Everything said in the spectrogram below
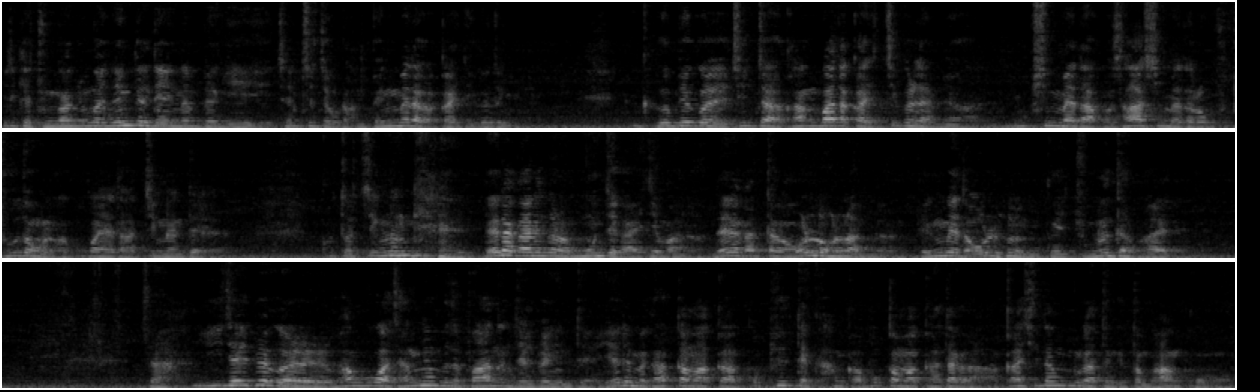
이렇게 중간중간 연결되어 있는 벽이 전체적으로 한 100m 가까이 되거든요. 그 벽을 진짜 강바닥까지 찍으려면 60m하고 40m로 두 동을 갖고 가야 다 찍는데 그것도 찍는 게 내려가는 거는 문제가 아니지만 내려갔다가 올라오려면 100m 올라오면 거의 죽는다고 봐야 됩니다. 자, 이 절벽을 황구가 작년부터 봐는 절벽인데 여름에 갈까 말까 꽃필 때 한번 가볼까 말까 하다가 가시덤불 같은 게 또 많고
